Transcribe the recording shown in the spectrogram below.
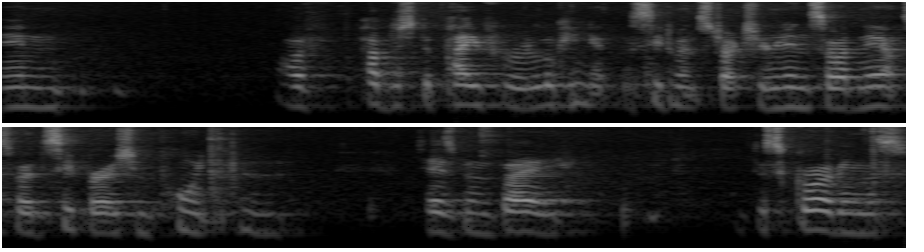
And I've published a paper looking at the sediment structure and inside and outside separation point in Tasman Bay describing this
